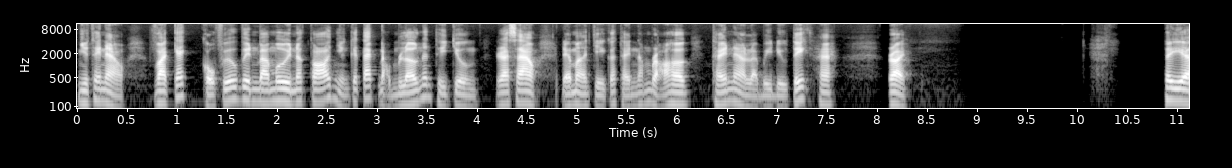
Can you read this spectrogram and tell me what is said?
như thế nào và các cổ phiếu VN30 nó có những cái tác động lớn đến thị trường ra sao để mà anh chị có thể nắm rõ hơn thế nào là bị điều tiết ha. Rồi. Thì uh,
